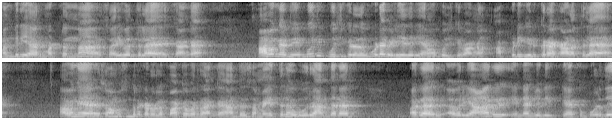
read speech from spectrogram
மந்திரியார் மட்டும்தான் சைவத்தில் இருக்காங்க. அவங்க விபூதி பூசிக்கிறத கூட வெளியே தெரியாமல் பூசிக்கிடுவாங்களாம் அப்படி இருக்கிற காலத்தில் அவங்க சோமசுந்தர கடவுளை பார்க்க வர்றாங்க. அந்த சமயத்தில் ஒரு அந்தணர் வர்றாரு. அவர் யார் என்னன்னு சொல்லி கேட்கும் பொழுது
